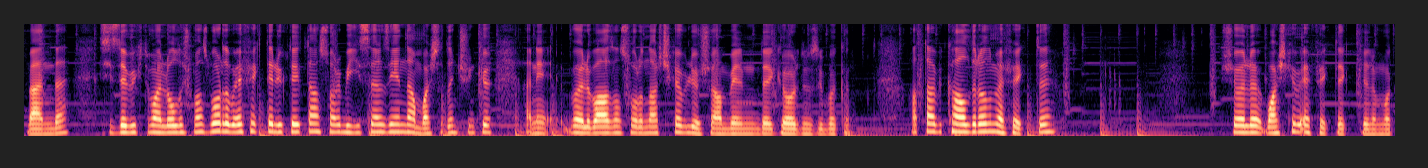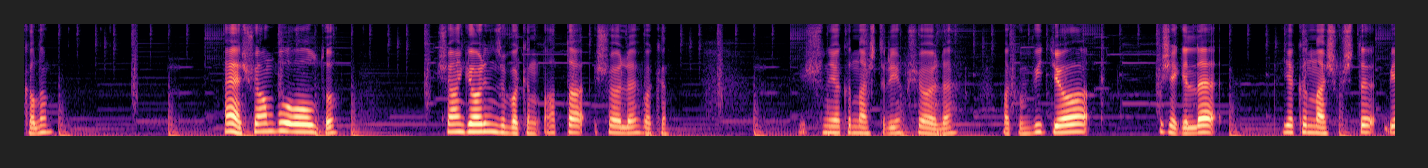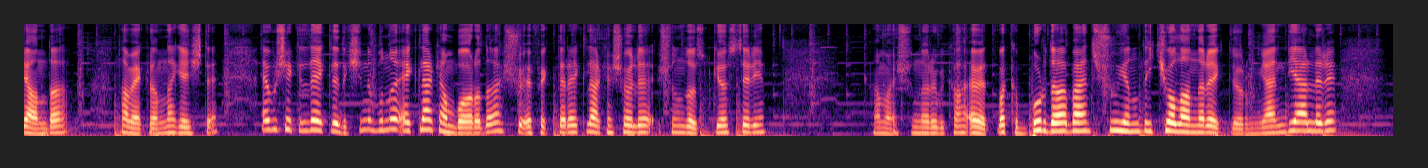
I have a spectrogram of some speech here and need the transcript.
bende. Sizde büyük ihtimalle oluşmaz. Bu arada bu efektleri yükledikten sonra bilgisayarınızı yeniden başlatın. Çünkü hani böyle bazen sorunlar çıkabiliyor şu an benim de gördüğünüz gibi bakın. Hatta bir kaldıralım efekti. Şöyle başka bir efekt ekleyelim bakalım. Evet şu an bu oldu. Şu an gördüğünüz gibi bakın. Hatta şöyle bakın. Şunu yakınlaştırayım şöyle. Bakın video bu şekilde yakınlaşmıştı. Bir anda tam ekranına geçti. E bu şekilde ekledik. Şimdi bunu eklerken bu arada şu efektleri eklerken şöyle şunu da göstereyim. Hemen şunları bir kah evet bakın burada ben şu yanında iki olanları ekliyorum. Yani diğerleri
